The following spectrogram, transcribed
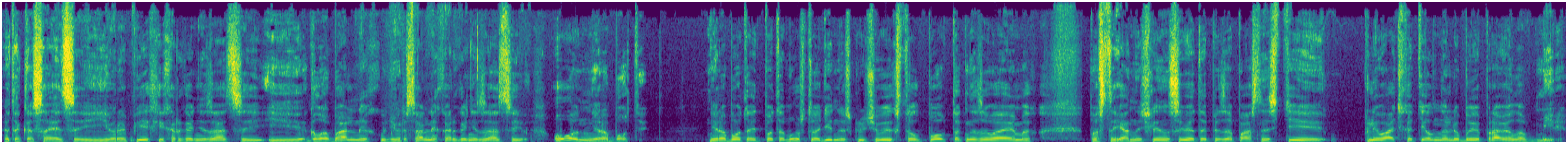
Это касается и европейских организаций, и глобальных универсальных организаций. ООН не работает не работает потому, что один из ключевых столпов, так называемых, постоянный член Совета Безопасности, плевать хотел на любые правила в мире.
